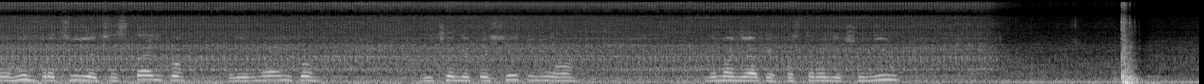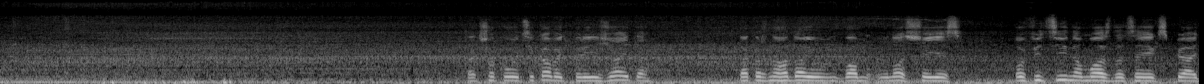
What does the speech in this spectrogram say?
Двигун працює чистенько, рівненько, нічого не пищить у нього, нема ніяких посторонніх шумів. Так що кого цікавить, переїжджайте. Також нагадаю вам, у нас ще є офіційна Mazda CX5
